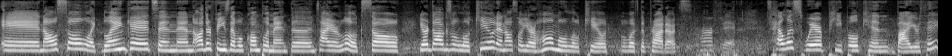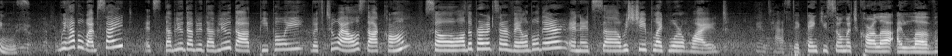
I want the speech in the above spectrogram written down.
and also like blankets and, and other things that will complement the entire look. So your dogs will look cute and also your home will look cute with the products. Perfect. Tell us where people can buy your things. We have a website. It's L's.com. So all the products are available there and it's uh, we ship like worldwide. Fantastic. Thank you so much, Carla. I love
